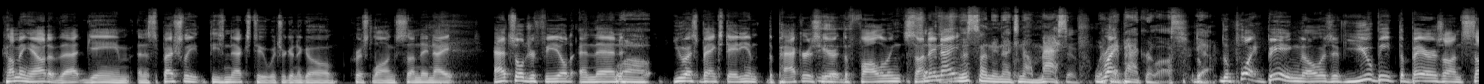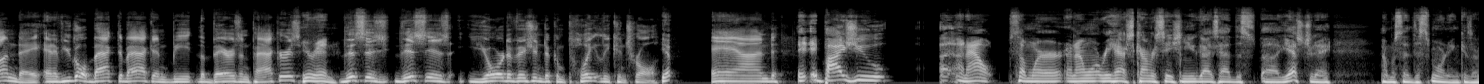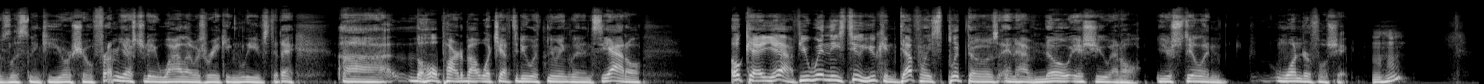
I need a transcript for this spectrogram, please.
coming out of that game, and especially these next two, which are going to go Chris Long Sunday night at Soldier Field, and then Well- U.S. Bank Stadium, the Packers here the following Sunday night. This Sunday night's now massive with Right. the Packer loss. Yeah. The point being, though, is if you beat the Bears on Sunday, and if you go back to back and beat the Bears and Packers, You're in. This is this is your division to completely control. Yep. And It, it buys you an out somewhere, and I won't rehash the conversation you guys had this uh, yesterday. I almost said this morning because I was listening to your show from yesterday while I was raking leaves today. Uh, the whole part about what you have to do with New England and Seattle. Okay, yeah, if you win these two, you can definitely split those and have no issue at all. You're still in wonderful shape. hmm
